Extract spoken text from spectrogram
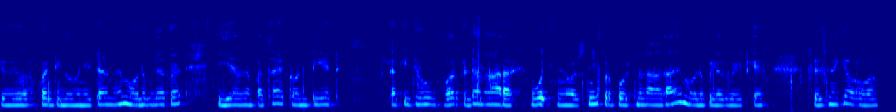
जो आपका डिनोमिनेटर में मोलिकुलर वेट ये हमें पता है ट्वेंटी एट मतलब कि जो वर्क डन आ रहा है, वो इन्वर्सली प्रोपोर्शनल आ रहा है मोलिकुलर वेट के। तो इसमें क्या होगा?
